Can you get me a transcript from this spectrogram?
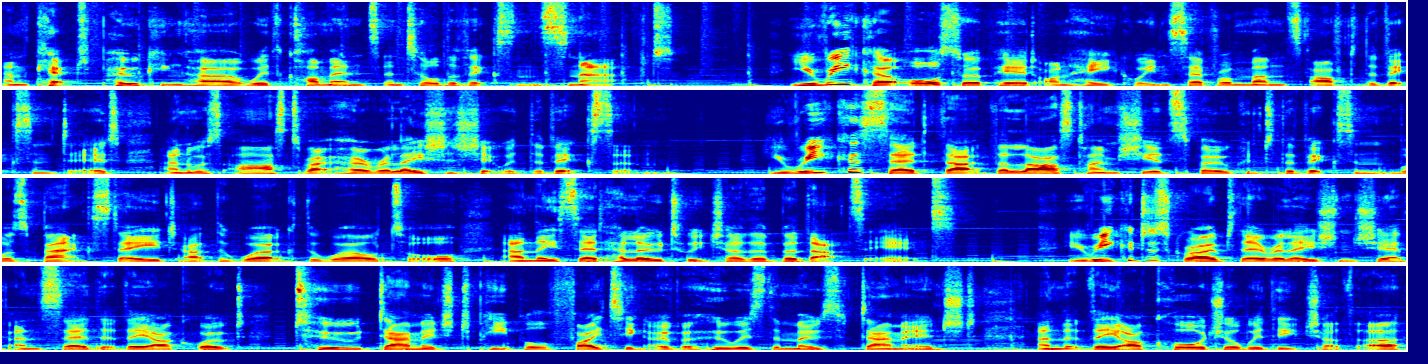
and kept poking her with comments until the Vixen snapped. Eureka also appeared on Hey Qween several months after the Vixen did and was asked about her relationship with the Vixen. Eureka said that the last time she had spoken to the Vixen was backstage at the Work the World tour and they said hello to each other, but that's it. Eureka described their relationship and said that they are, quote, two damaged people fighting over who is the most damaged, and that they are cordial with each other,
